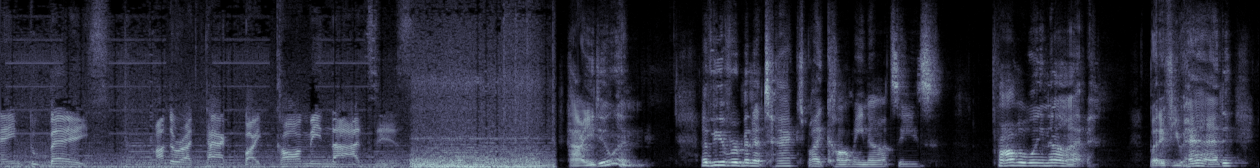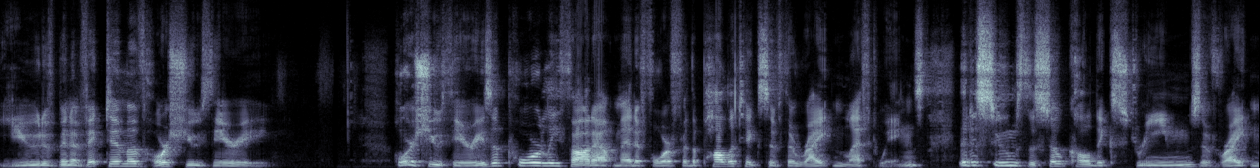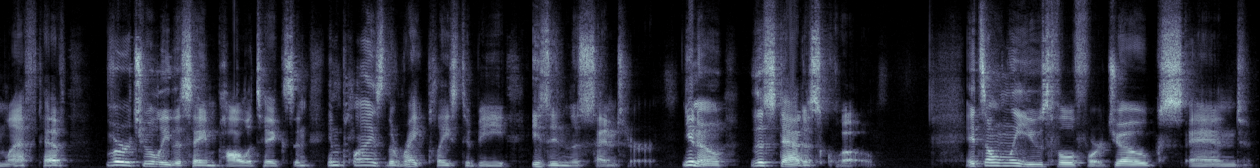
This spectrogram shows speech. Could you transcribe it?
to base. Under attack by commie Nazis. How are you doing? Have you ever been attacked by commie Nazis? Probably not. But if you had, you'd have been a victim of horseshoe theory. Horseshoe theory is a poorly thought out metaphor for the politics of the right and left wings that assumes the so-called extremes of right and left have virtually the same politics and implies the right place to be is in the center. You know, the status quo. It's only useful for jokes and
